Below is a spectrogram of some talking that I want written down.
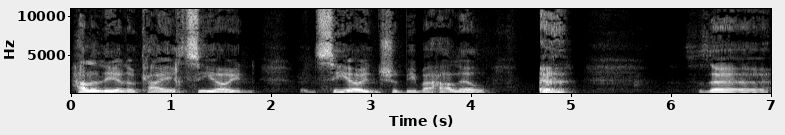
Hallelujah Elokayich Tzion, and Tzion should be Mahalel, the uh,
